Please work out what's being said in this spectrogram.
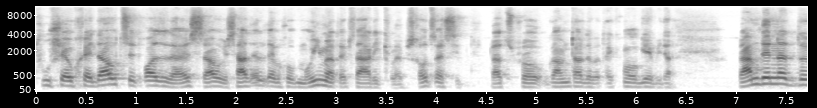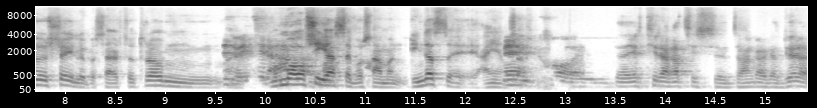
თუ შევხედავთ სიტყვაზე და ეს რავი სატელიტები ხო მოიმატებს და არიკლებს ხო წესით რაც უფრო გამთარდება ტექნოლოგიები და რამდენად შეიძლება საერთოდ რომ მომავალში იასებოს ამან? გინდას აი ამ სახე ხო ერთი რაღაცის ძალიან კარგად ვერა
